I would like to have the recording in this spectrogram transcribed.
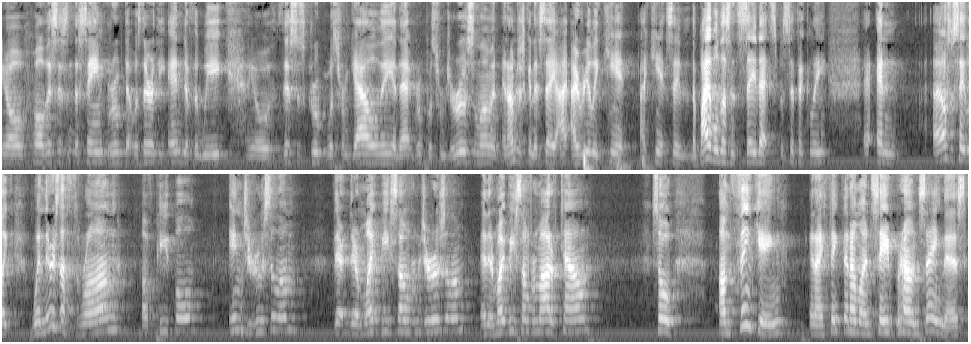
you know, well, this isn't the same group that was there at the end of the week. You know, this is, group was from Galilee and that group was from Jerusalem. And, and I'm just going to say, I, I, really can't, I can't say, the Bible doesn't say that specifically. And I also say, like, when there's a throng of people in Jerusalem, there, there might be some from Jerusalem and there might be some from out of town. So I'm thinking, and I think that I'm on safe ground saying this,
